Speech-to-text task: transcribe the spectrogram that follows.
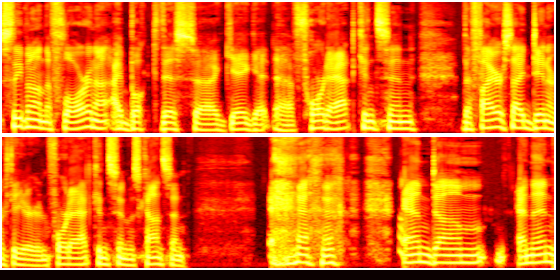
sleeping on the floor. And I, I booked this uh, gig at uh, Fort Atkinson, the Fireside Dinner Theater in Fort Atkinson, Wisconsin. and um, and then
